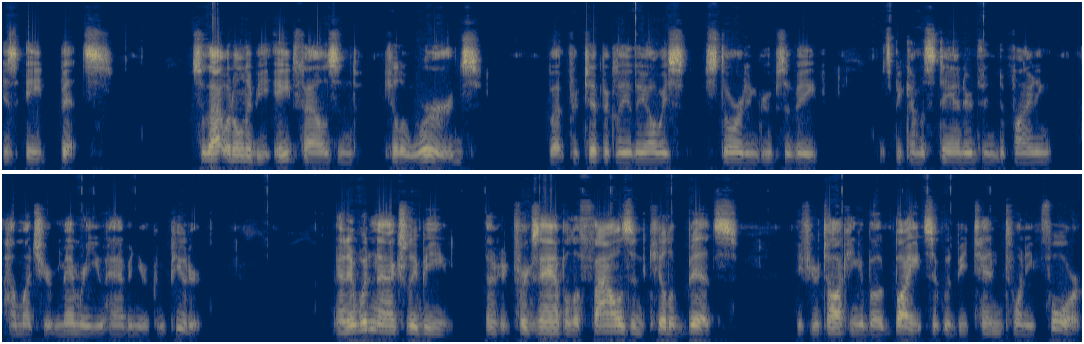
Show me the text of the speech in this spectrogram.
is 8 bits. So that would only be 8,000 kilowords, but for typically they always store it in groups of 8. It's become a standard in defining how much your memory you have in your computer. And it wouldn't actually be for example, a thousand kilobits, if you're talking about bytes, it would be 1024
